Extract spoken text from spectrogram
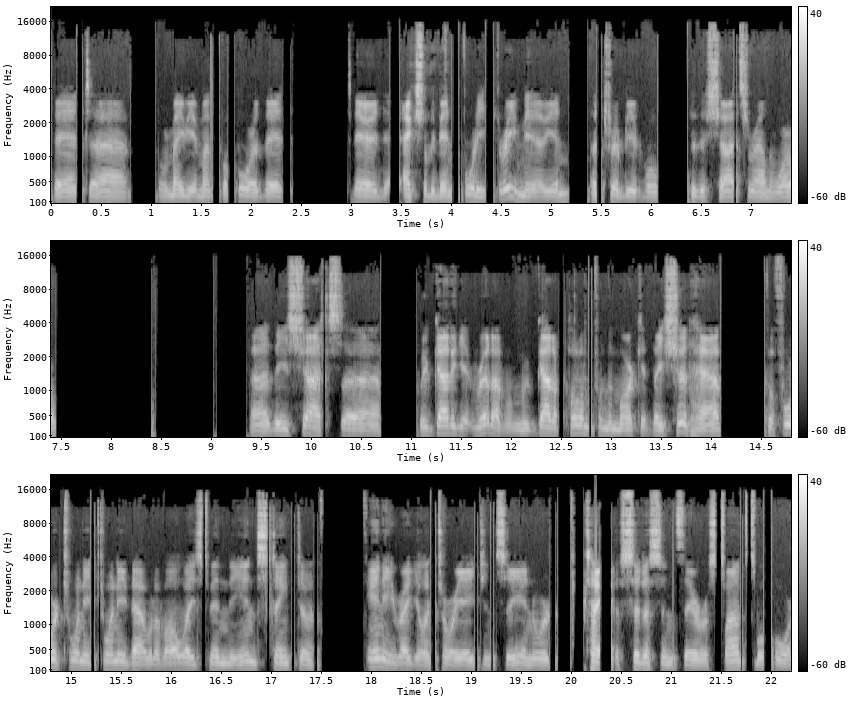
that, uh, or maybe a month before, that there had actually been 43 million attributable to the shots around the world. Uh, these shots, uh, we've got to get rid of them. We've got to pull them from the market. They should have. Before 2020, that would have always been the instinct of any regulatory agency in order to protect the citizens they're responsible for.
